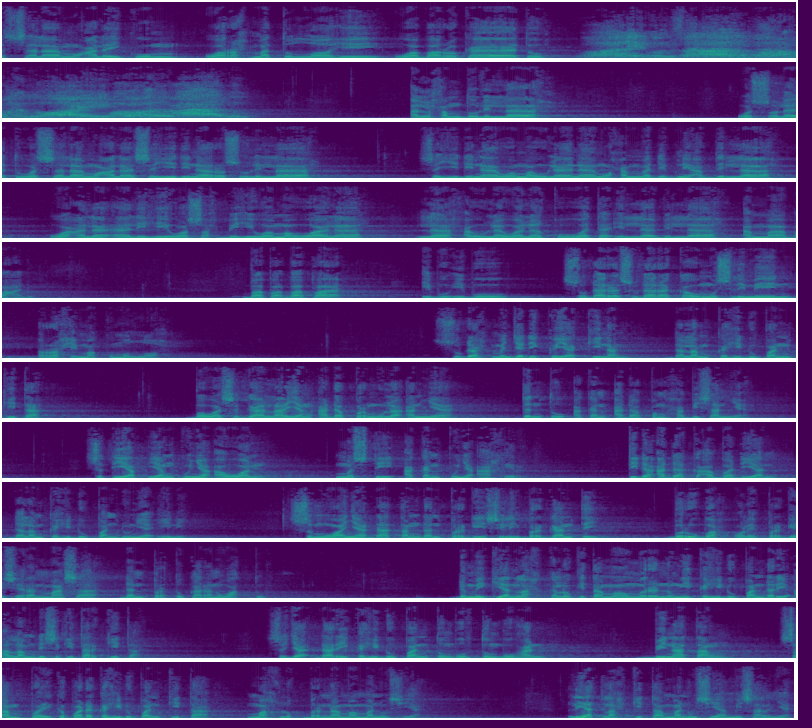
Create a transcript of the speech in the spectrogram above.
السلام عليكم ورحمة الله وبركاته. وعليكم السلام ورحمة الله وبركاته الحمد لله والصلاة والسلام على سيدنا رسول الله سيدنا ومولانا محمد بن عبد الله وعلى آله وصحبه ومن لا حول ولا قوة إلا بالله أما بعد Bapak-bapak, ibu-ibu, saudara-saudara kaum muslimin rahimakumullah. Sudah menjadi keyakinan dalam kehidupan kita bahwa segala yang ada permulaannya tentu akan ada penghabisannya. Setiap yang punya awal mesti akan punya akhir. Tidak ada keabadian dalam kehidupan dunia ini. Semuanya datang dan pergi silih berganti, berubah oleh pergeseran masa dan pertukaran waktu. Demikianlah kalau kita mau merenungi kehidupan dari alam di sekitar kita. Sejak dari kehidupan tumbuh-tumbuhan, binatang, sampai kepada kehidupan kita, makhluk bernama manusia. Lihatlah kita manusia misalnya.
